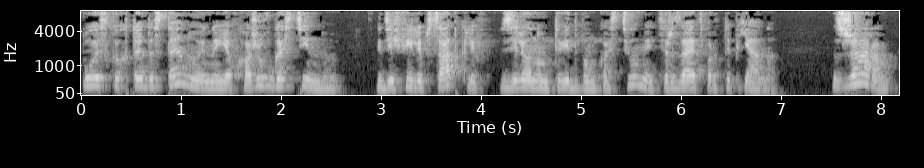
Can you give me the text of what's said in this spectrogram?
Поисках Теда Стэнуина я вхожу в гостиную, где Филипп Садклифф в зеленом твидовом костюме терзает фортепиано. С жаром,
